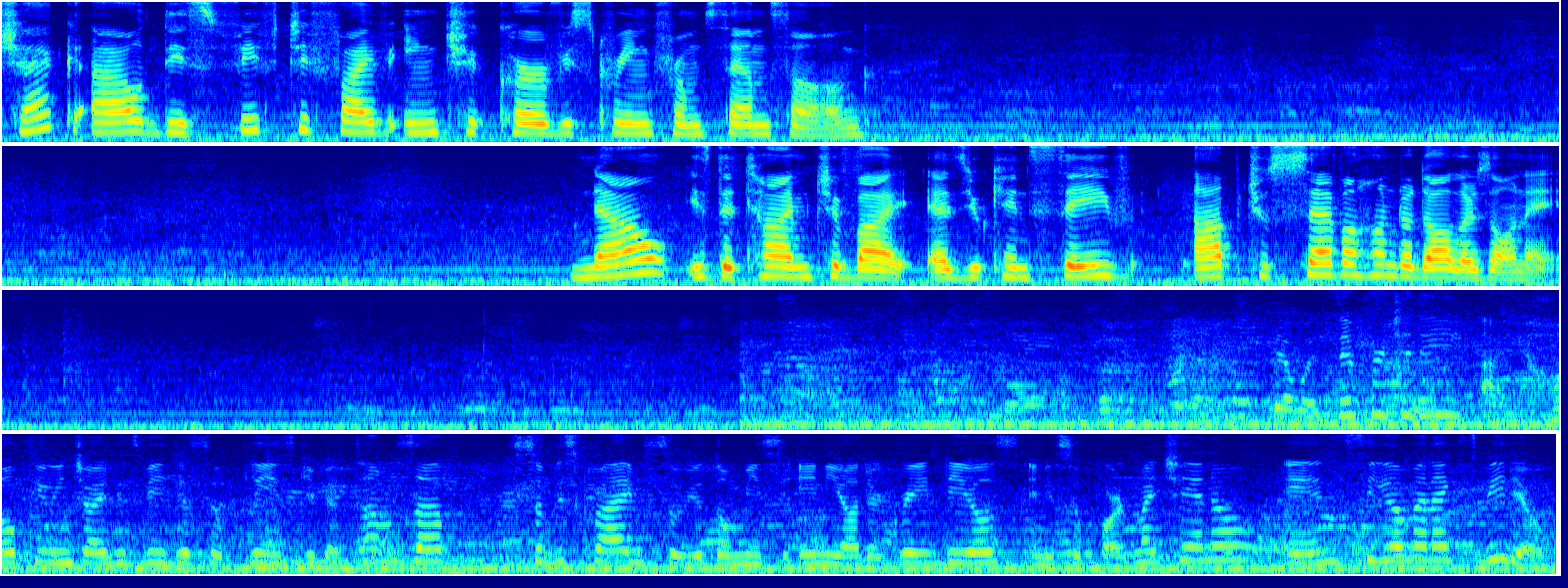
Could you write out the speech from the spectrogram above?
Check out this 55 inch curved screen from Samsung. Now is the time to buy as you can save up to $700 on it. That was it for today. I hope you enjoyed this video, so please give it a thumbs up, subscribe so you don't miss any other great deals, and you support my channel, and see you on my next video.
